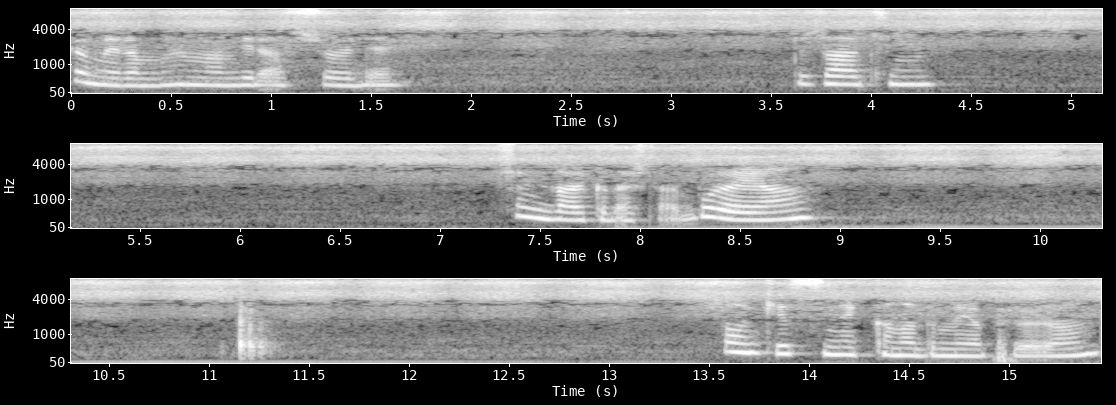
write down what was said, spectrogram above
Kameramı hemen biraz şöyle düzelteyim. Şimdi arkadaşlar buraya son kez sinek kanadımı yapıyorum.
